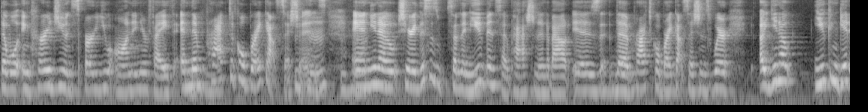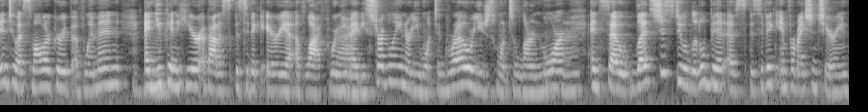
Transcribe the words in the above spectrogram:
that will encourage you and spur you on in your faith and then Mm-hmm. practical breakout sessions and you know sherry this is something you've been so passionate about is Mm-hmm. the practical breakout sessions where uh, you know you can get into a smaller group of women and you can hear about a specific area of life where you may Mm-hmm. Be struggling or you want to grow or you just want to learn more. Mm-hmm. And so let's just do a little bit of specific information sharing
